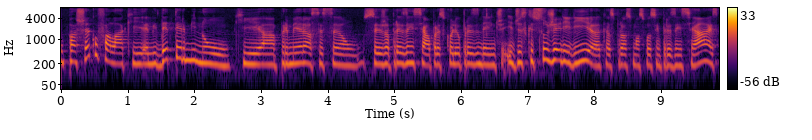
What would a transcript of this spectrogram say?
o, Pacheco falar que ele determinou que a primeira sessão seja presencial para escolher o presidente e diz que sugeriria que as próximas fossem presenciais,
